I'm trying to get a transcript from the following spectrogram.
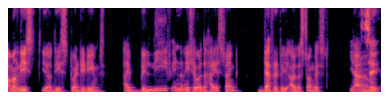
among these, you know, these 20 teams, I believe Indonesia were the highest ranked, definitely are the strongest. Yeah, as um, say,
